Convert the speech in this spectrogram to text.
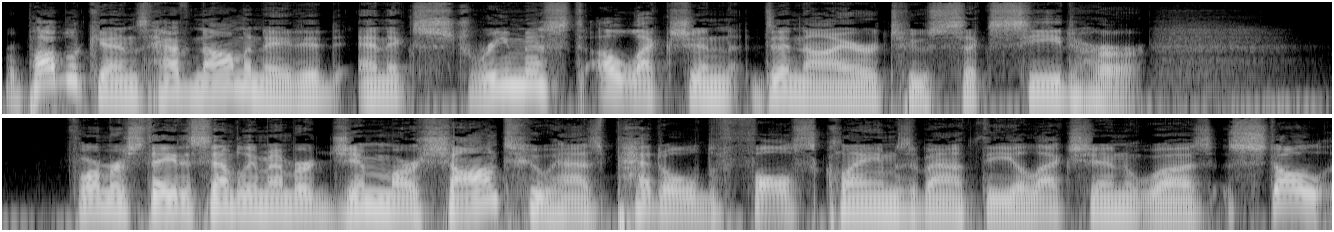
Republicans have nominated an extremist election denier to succeed her. Former state assembly member Jim Marchant, who has peddled false claims about the election, was stole,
